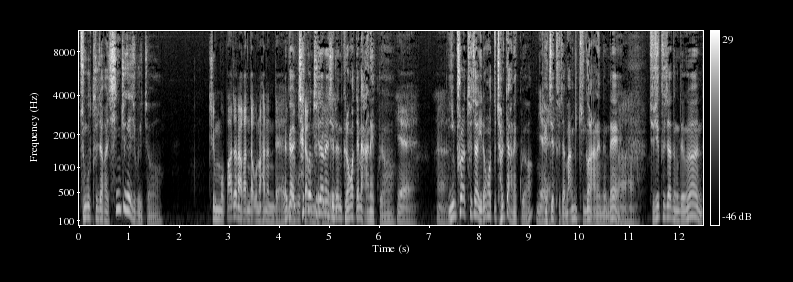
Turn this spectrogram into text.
중국 투자가 신중해지고 있죠. 지금 뭐 빠져나간다고는 하는데. 그러니까 채권 투자는 실은 그런 것 때문에 안 했고요. 예. 예. 인프라 투자 이런 것도 절대 안 했고요. 예. 대체 투자 만기 긴 건 안 했는데 아하. 주식 투자 등등은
